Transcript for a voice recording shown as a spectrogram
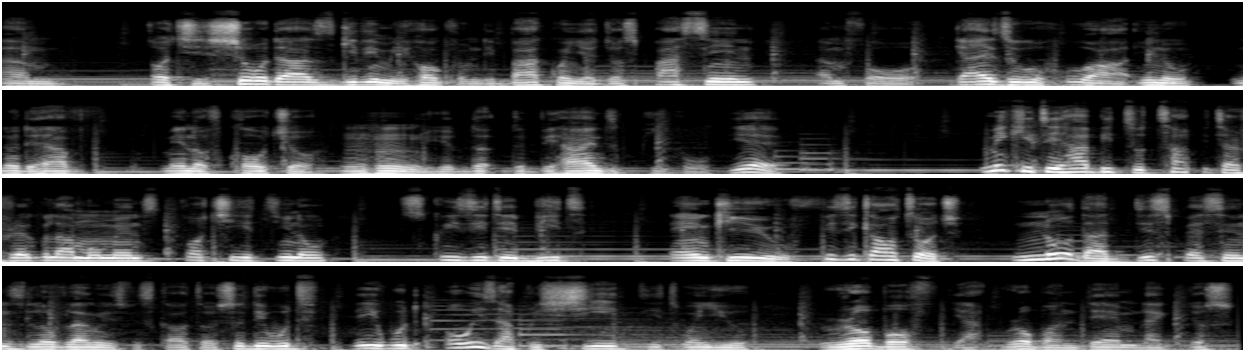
um, touch his shoulders, give him a hug from the back when you're just passing. Um, for guys who, who are, you know, you know, they have men of culture, mm-hmm, you, the, the behind people. Yeah. Make it a habit to tap it at regular moments, touch it, you know, squeeze it a bit. Thank you. Physical touch. Know that this person's love language is physical touch. So they would they would always appreciate it when you rub off, yeah, rub on them, like just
